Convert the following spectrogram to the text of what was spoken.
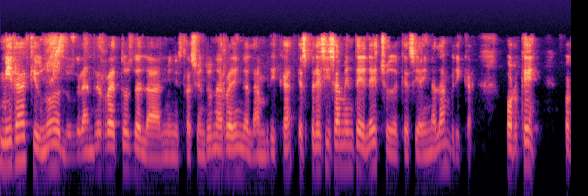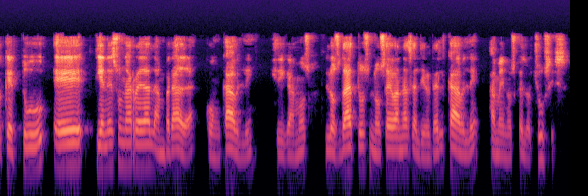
Mira que uno de los grandes retos de la administración de una red inalámbrica es precisamente el hecho de que sea inalámbrica. ¿Por qué? Porque tú eh, tienes una red alambrada con cable y digamos los datos no se van a salir del cable a menos que lo chuses.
